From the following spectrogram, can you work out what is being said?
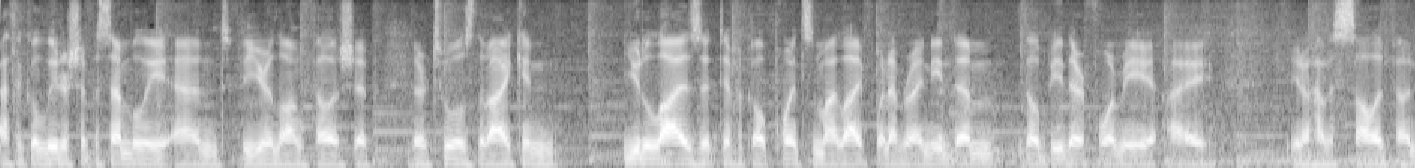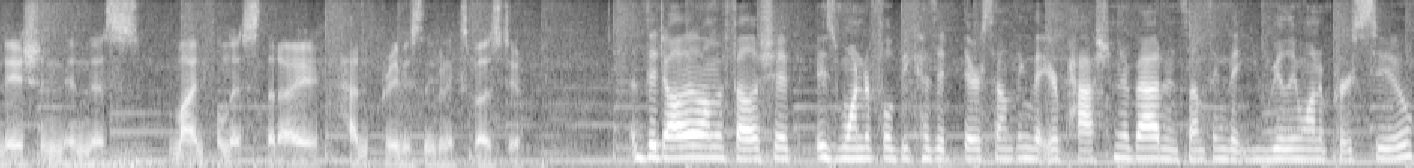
Ethical Leadership Assembly and the year-long fellowship. They're tools that I can utilize at difficult points in my life whenever I need them. They'll be there for me. I you know, have a solid foundation in this mindfulness that I hadn't previously been exposed to. The Dalai Lama Fellowship is wonderful because if there's something that you're passionate about and something that you really want to pursue,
